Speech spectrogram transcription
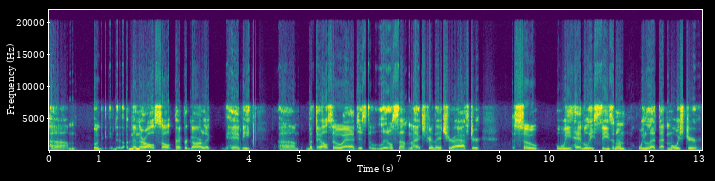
Um, then they're all salt, pepper, garlic heavy, um, but they also add just a little something extra that you're after. So we heavily season them. We let that moisture.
